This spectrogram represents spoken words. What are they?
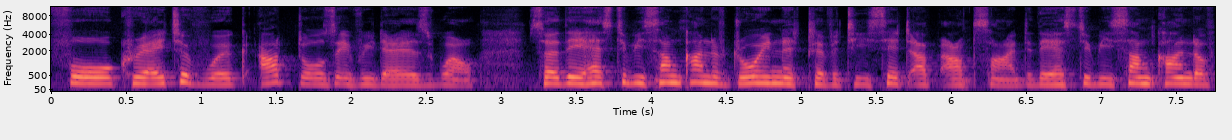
for creative work outdoors every day as well. So there has to be some kind of drawing activity set up outside. There has to be some kind of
